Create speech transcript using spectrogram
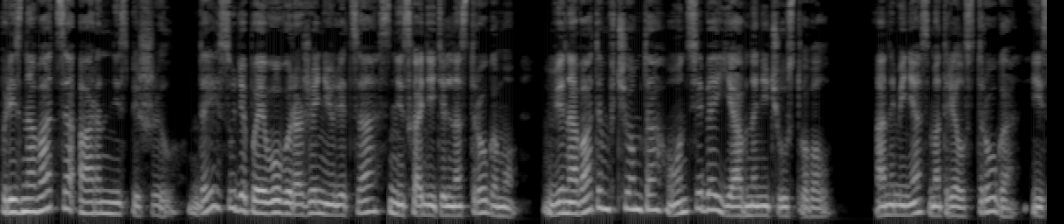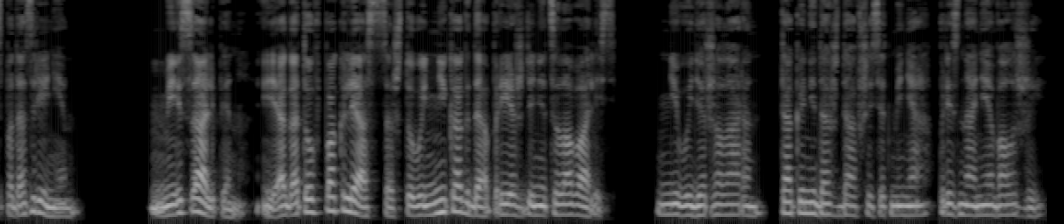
Признаваться Аарон не спешил, да и, судя по его выражению лица, снисходительно строгому, виноватым в чем-то он себя явно не чувствовал, а на меня смотрел строго и с подозрением. «Мисс Альпин, я готов поклясться, что вы никогда прежде не целовались», — не выдержал Аарон, так и не дождавшись от меня признания во лжи.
